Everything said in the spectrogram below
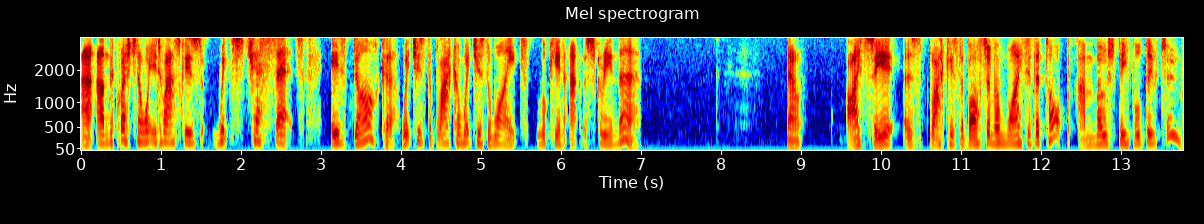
Uh, and the question I want you to ask is, which chess set is darker? Which is the black and which is the white looking at the screen there? Now, I see it as black is the bottom and white is the top, and most people do too.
